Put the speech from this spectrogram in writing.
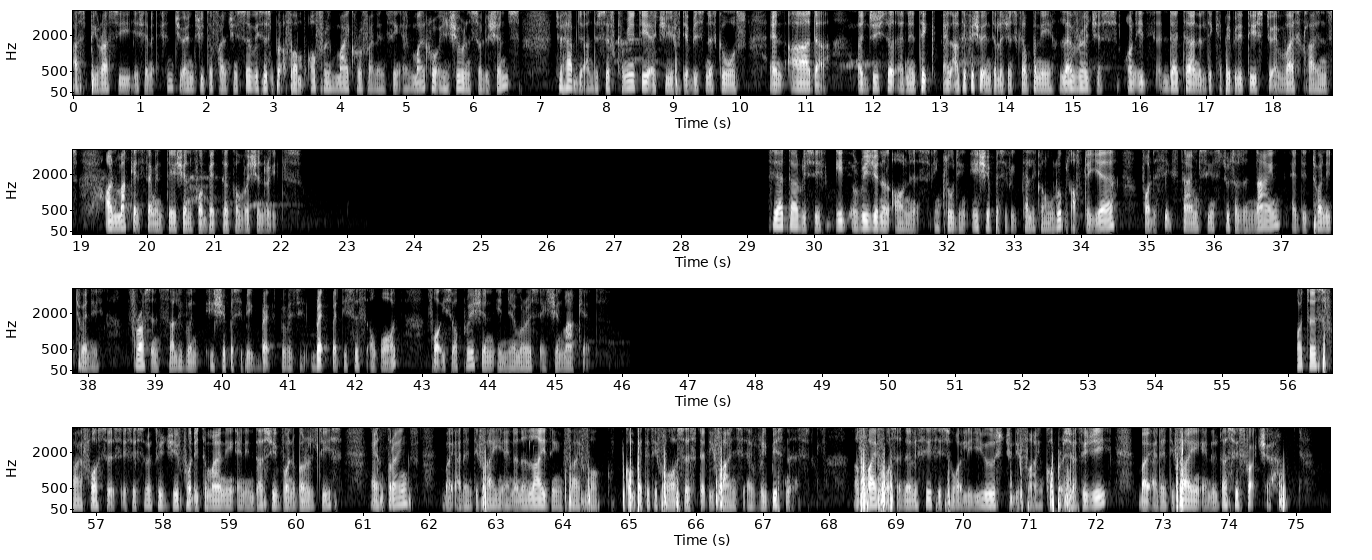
Aspirasi is an end-to-end digital financial services platform offering microfinancing and micro-insurance solutions to help the underserved community achieve their business goals. And ADA, a digital analytic and artificial intelligence company, leverages on its data analytic capabilities to advise clients on market segmentation for better conversion rates. Axiata received eight regional honours, including Asia Pacific Telecom Group of the Year for the sixth time since 2009 at the 2020 Frost and Sullivan Asia Pacific Best Practices Award for its operation in numerous Asian markets. Porter's Five Forces is a strategy for determining an industry vulnerabilities and strengths by identifying and analyzing five competitive forces that defines every business. A five-force analysis is widely used to define corporate strategy by identifying an industry structure.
